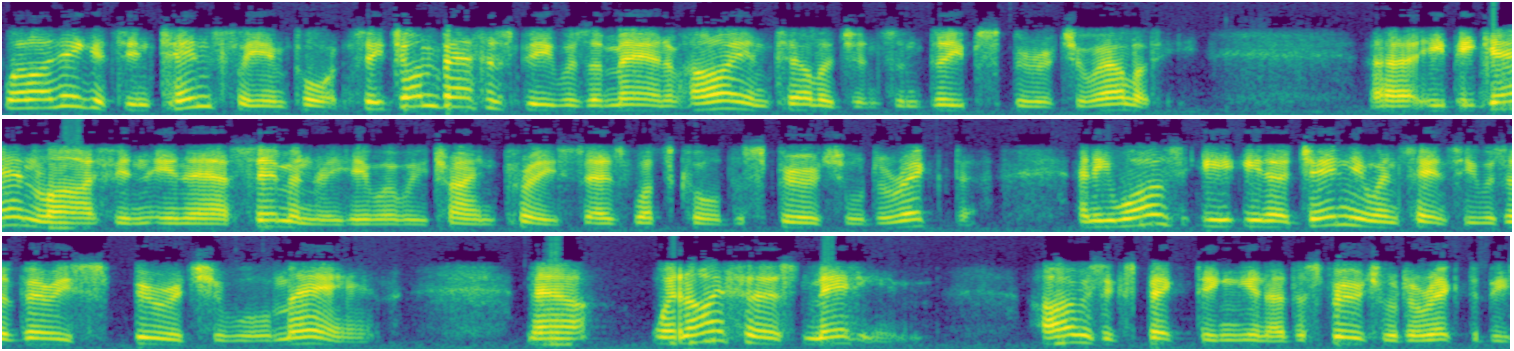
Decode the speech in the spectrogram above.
Well, I think it's intensely important. See, John Bathersby was a man of high intelligence and deep spirituality. Uh, he began life in, in our seminary here, where we train priests, as what's called the spiritual director. And he was, in a genuine sense, he was a very spiritual man. Now, when I first met him, I was expecting, you know, the spiritual director to be,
